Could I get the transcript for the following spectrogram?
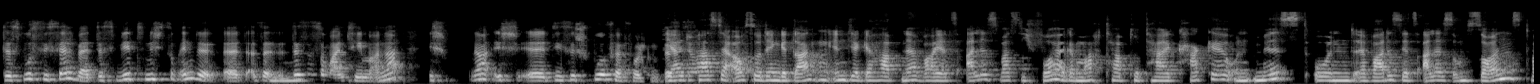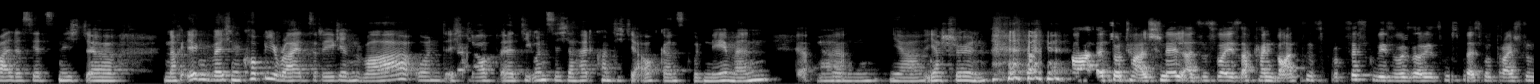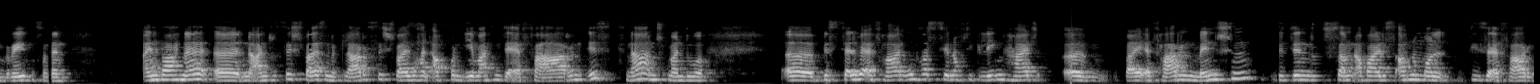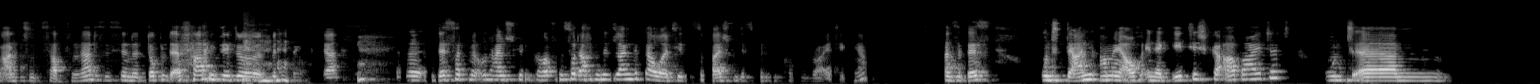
das wusste ich selber, das wird nicht zum Ende, äh, also mhm. das ist so mein Thema, ne? Ich, ne, ich äh, diese Spur verfolgen. Das ja, du hast ja auch so den Gedanken in dir gehabt, ne, war jetzt alles, was ich vorher gemacht habe, total Kacke und Mist und äh, war das jetzt alles umsonst, weil das jetzt nicht äh, nach irgendwelchen Copyright-Regeln war. Und ich ja. glaube, äh, die Unsicherheit konnte ich dir auch ganz gut nehmen. Ja, ähm, ja. ja, ja, schön. war, äh, total schnell. Also es war jetzt auch kein Wahnsinnsprozess gewesen, wo ich sage, jetzt muss man erst mal drei Stunden reden, sondern einfach ne, äh, eine andere Sichtweise, eine klare Sichtweise, halt auch von jemandem, der erfahren ist. Ne? Und ich meine, du äh, bist selber erfahren und hast hier noch die Gelegenheit, ähm, bei erfahrenen Menschen, mit denen du zusammenarbeitest, auch nochmal diese Erfahrung anzuzapfen. Ne? Das ist ja eine doppelte Erfahrung, die du mitbringst. Ja? Also, das hat mir unheimlich viel geholfen. Es hat auch nicht lange gedauert, jetzt zum Beispiel das mit dem Copywriting. Ja? Also das. Und dann haben wir auch energetisch gearbeitet und ähm,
